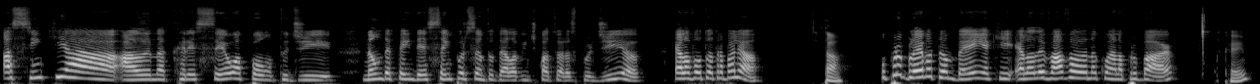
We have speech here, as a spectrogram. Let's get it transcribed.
assim que a, a Ana cresceu a ponto de não depender 100% dela 24 horas por dia, ela voltou a trabalhar. Tá. O problema também é que ela levava a Ana com ela pro bar. Ok.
